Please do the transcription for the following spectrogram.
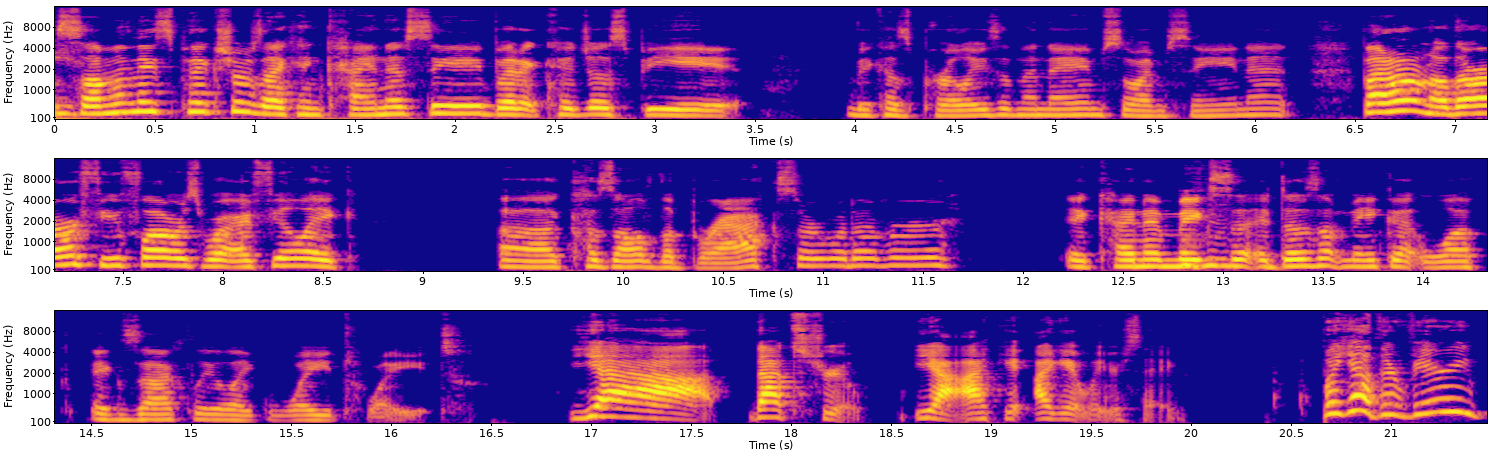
these some of these pictures I can kind of see, but it could just be because Pearly's in the name, so I'm seeing it. But I don't know. There are a few flowers where I feel like, uh, cause all the bracts or whatever, it kind of makes Mm-hmm. it. It doesn't make it look exactly like white white. Yeah, that's true. Yeah, I get I get what you're saying. But yeah, they're very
